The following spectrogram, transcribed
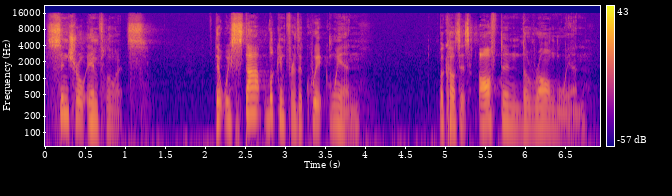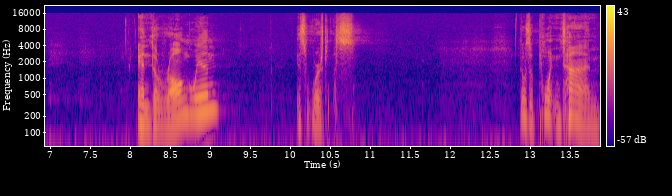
central influence, that we stop looking for the quick win because it's often the wrong win. And the wrong win is worthless. There was a point in time,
